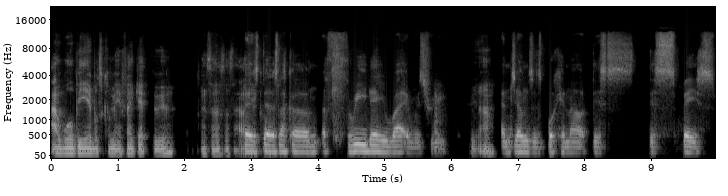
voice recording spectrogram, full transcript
I will be able to commit if I get through. And so just like, okay, There's cool. there's like a, a three-day writing retreat yeah, and Gems is booking out this this space.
